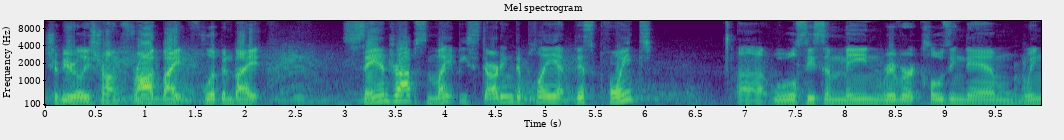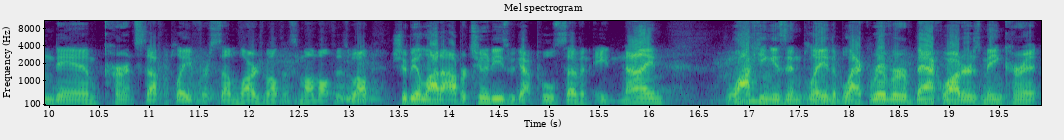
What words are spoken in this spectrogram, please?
Should be really strong frog bite, flip and bite. Sand drops might be starting to play at this point. Uh, we will see some main river closing dam, wing dam, current stuff play for some largemouth and smallmouth as well. Should be a lot of opportunities. We got pool seven, eight, and nine. Locking is in play. The Black River, backwaters, main current,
